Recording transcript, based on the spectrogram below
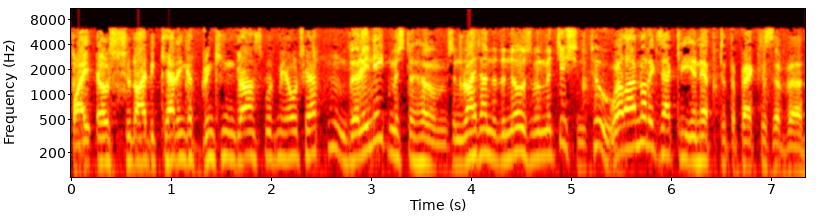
Why else should I be carrying a drinking glass with me, old chap? Hmm, very neat, Mr. Holmes, and right under the nose of a magician, too. Well, I'm not exactly inept at the practice of uh,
